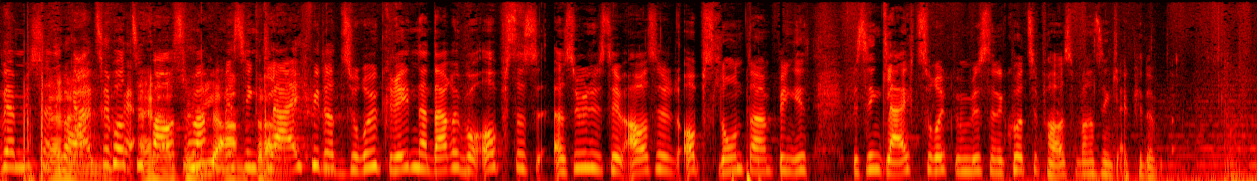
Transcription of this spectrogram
wir müssen eine ganz kurze Pause machen. Wir sind gleich wieder zurück, reden dann darüber, ob es das Asylsystem aushält, ob es Lohndumping ist. Wir sind gleich zurück. Wir müssen eine kurze Pause machen, sind gleich wieder da.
